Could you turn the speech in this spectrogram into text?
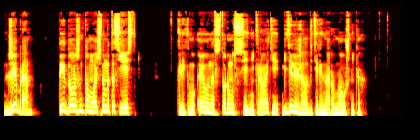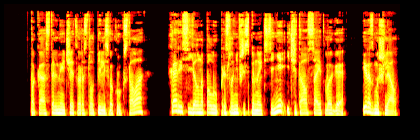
«Джибран, ты должен помочь нам это съесть!» крикнул Эвана в сторону соседней кровати, где лежал ветеринар в наушниках. Пока остальные четверо столпились вокруг стола, Харри сидел на полу, прислонившись спиной к стене и читал сайт ВГ, и размышлял.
